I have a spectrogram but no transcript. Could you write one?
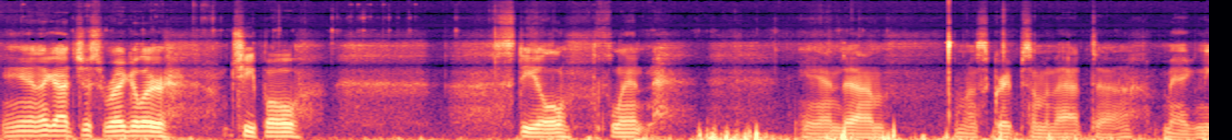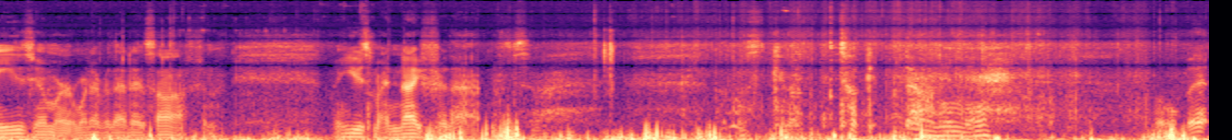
And I got just regular cheapo steel flint and um, I'm to scrape some of that uh, magnesium or whatever that is off and I use my knife for that. So I'm just to tuck it down in there a little bit.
